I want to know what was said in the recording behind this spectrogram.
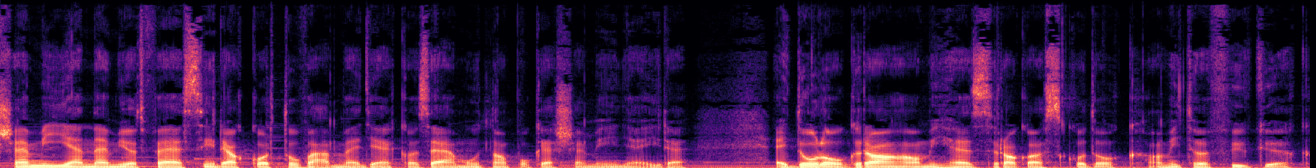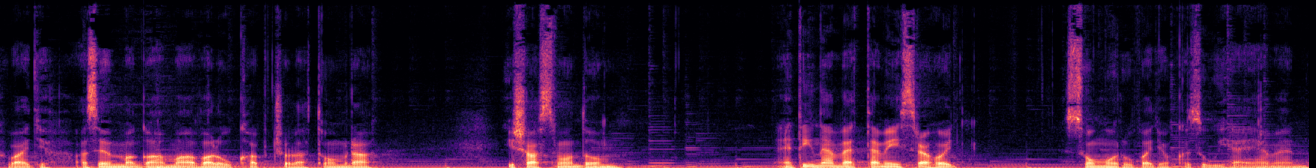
Semmi ilyen nem jött felszínre, akkor tovább megyek az elmúlt napok eseményeire, egy dologra, amihez ragaszkodok, amitől függök, vagy az önmagammal való kapcsolatomra. És azt mondom, eddig nem vettem észre, hogy szomorú vagyok az új helyemen.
